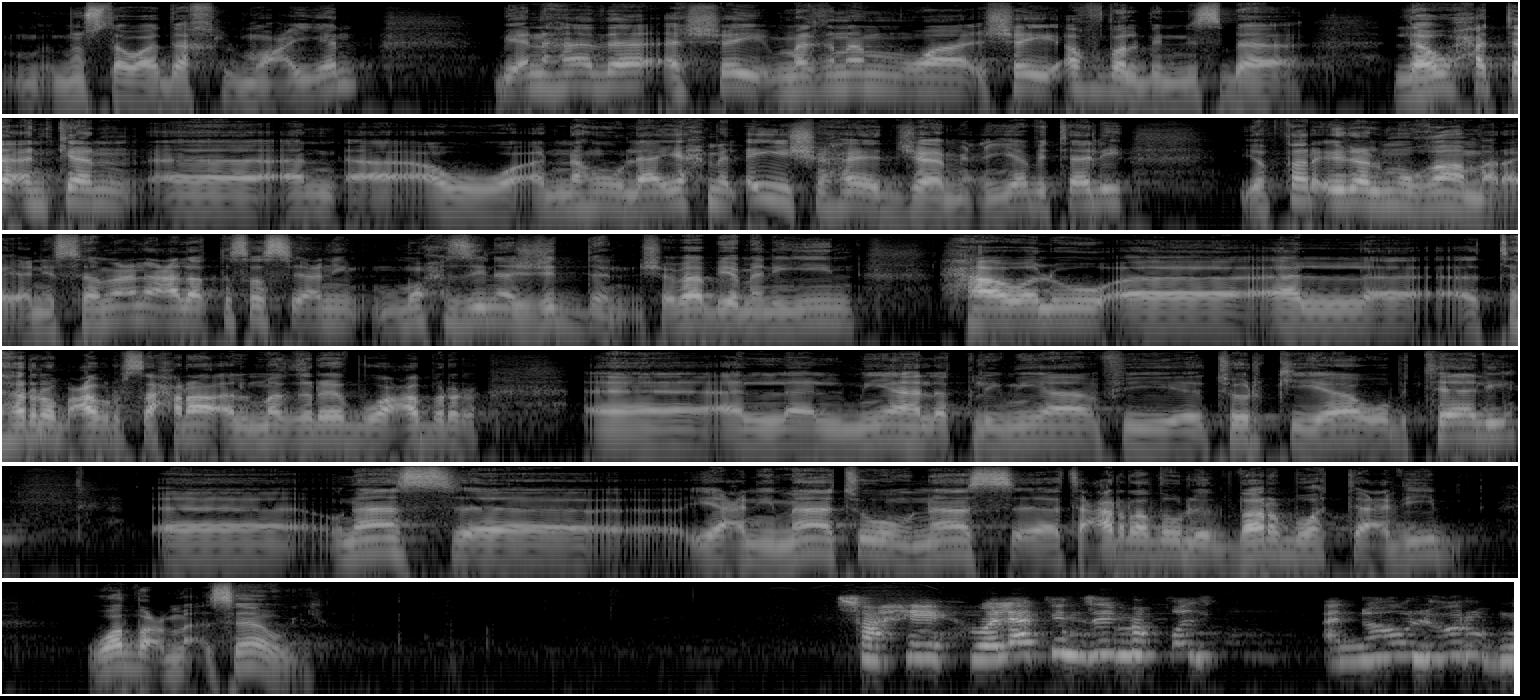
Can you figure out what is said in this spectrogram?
مستوى دخل معين بأن هذا الشيء مغنم وشيء أفضل بالنسبة له حتى أن كان أو أنه لا يحمل أي شهادة جامعية. بالتالي يضطر إلى المغامرة. يعني سمعنا على قصص يعني محزنة جدا. شباب يمنيين حاولوا آه، التهرب عبر صحراء المغرب وعبر آه، المياه الإقليمية في تركيا. وبالتالي آه، أناس يعني ماتوا وناس تعرضوا للضرب والتعذيب. وضع مأساوي. صحيح. ولكن زي ما قلت أنه الهروب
